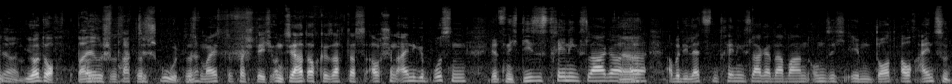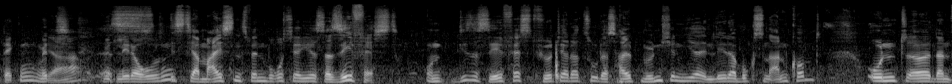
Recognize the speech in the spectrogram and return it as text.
ja. ja, doch. Bayerisch das, praktisch das, gut, Das ne? meiste verstehe ich. Und sie hat auch gesagt, dass auch schon einige Bussen, jetzt nicht dieses Trainingslager, Ja. äh, aber die letzten Trainingslager da waren, um sich eben dort auch einzudecken mit, Ja, mit Lederhosen. ist ja meistens, wenn Borussia hier ist, das Seefest. Und dieses Seefest führt ja dazu, dass halb München hier in Lederbuchsen ankommt und äh, dann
